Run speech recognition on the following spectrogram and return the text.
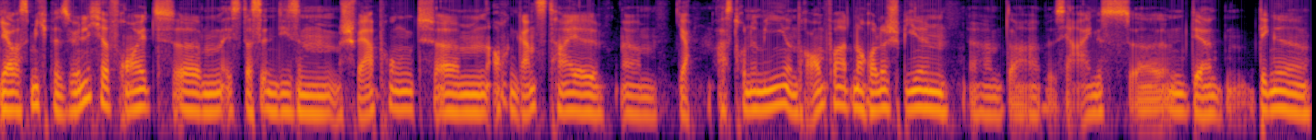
Ja, was mich persönlich erfreut, ähm, ist, dass in diesem Schwerpunkt ähm, auch ein ganz Teil ähm, ja, Astronomie und Raumfahrt eine Rolle spielen. Ähm, da ist ja eines äh, der Dinge,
